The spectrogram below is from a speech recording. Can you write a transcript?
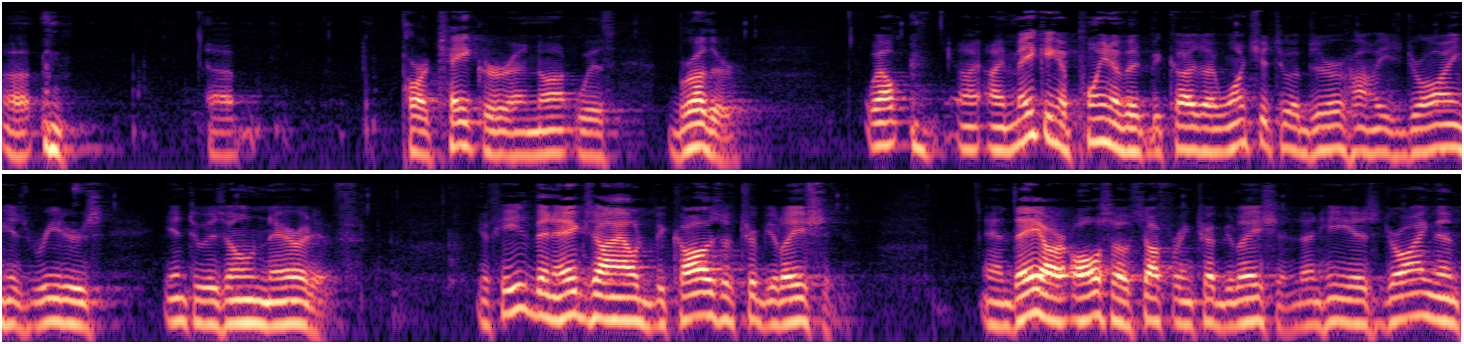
uh, uh, partaker and not with brother? Well, I, am making a point of it because I want you to observe how he's drawing his readers into his own narrative. If he's been exiled because of tribulation, and they are also suffering tribulation, then he is drawing them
